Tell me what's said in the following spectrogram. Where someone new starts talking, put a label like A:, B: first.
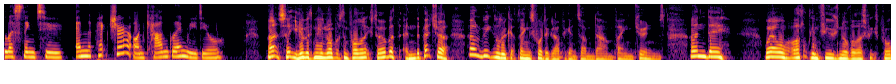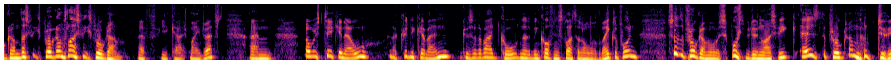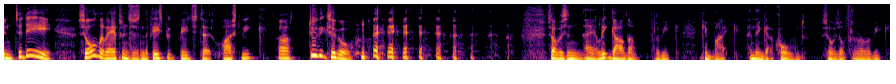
A: listening to In the Picture on Camglen Radio.
B: That's it. You're here with me Robertson the next hour with In the Picture. Our weekly look at things photographic and some damn fine tunes. And, uh, well, a little confusion over this week's programme. This week's programme's last week's programme, if you catch my drift. Um, I was taken ill and I couldn't come in because I had a bad cold and I'd been coughing spluttering all over the microphone. So the programme I was supposed to be doing last week is the programme we're doing today. So all the references in the Facebook page to last week are two weeks ago. so I was in uh, Lake Garda for a week, came back and then got a cold. So I was off for another week.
